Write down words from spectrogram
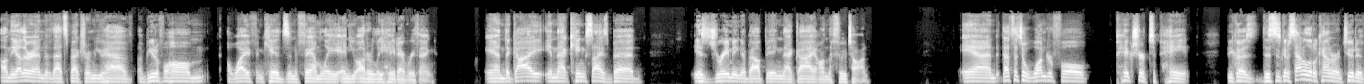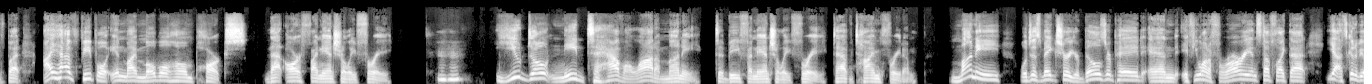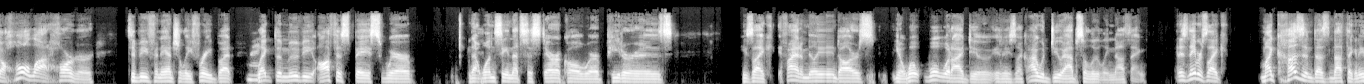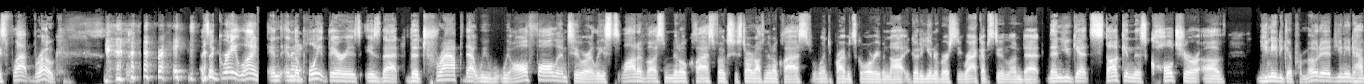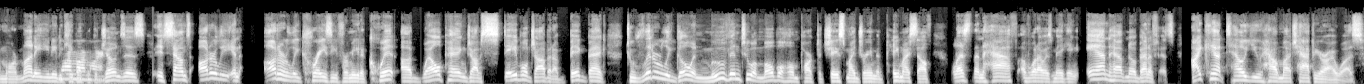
on the other end of that spectrum you have a beautiful home a wife and kids and a family and you utterly hate everything. And the guy in that king size bed is dreaming about being that guy on the futon. And that's such a wonderful picture to paint because this is going to sound a little counterintuitive, but I have people in my mobile home parks that are financially free. Mm-hmm. You don't need to have a lot of money to be financially free, to have time freedom. Money will just make sure your bills are paid. And if you want a Ferrari and stuff like that, yeah, it's going to be a whole lot harder to be financially free. But right. like the movie Office Space, where that one scene that's hysterical, where Peter is, he's like, if I had a million dollars, you know, what what would I do? And he's like, I would do absolutely nothing. And his neighbor's like, my cousin does nothing, and he's flat broke. right. That's a great line. And and right. the point there is is that the trap that we we all fall into, or at least a lot of us middle class folks who started off middle class, went to private school or even not, you go to university, rack up student loan debt, then you get stuck in this culture of you need to get promoted, you need to have more money, you need to More, keep more, up with the Joneses. It sounds utterly and utterly crazy for me to quit a well-paying job, stable job at a big bank to literally go and move into a mobile home park to chase my dream and pay myself less than half of what I was making and have no benefits. I can't tell you how much happier I was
